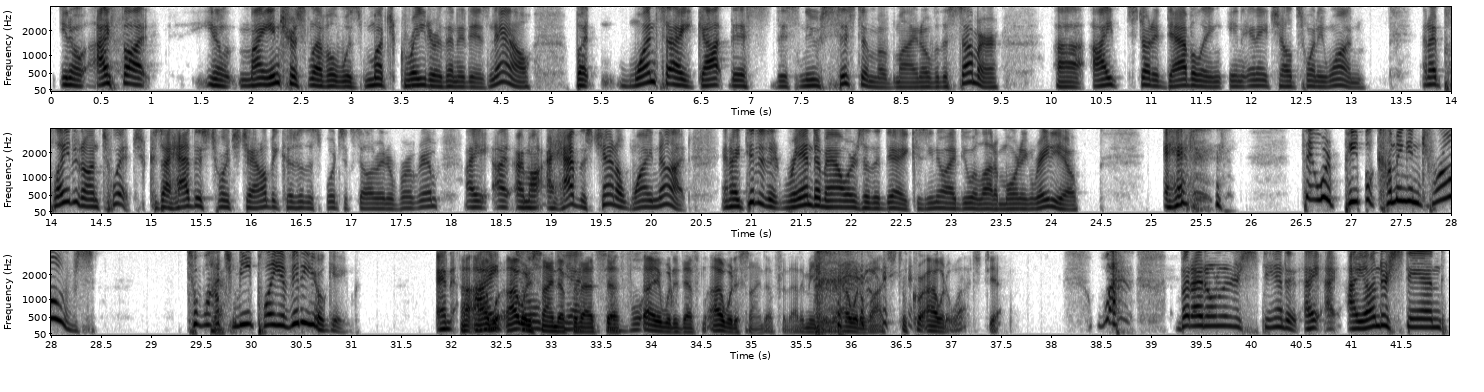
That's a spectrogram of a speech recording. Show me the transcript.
you know, I thought, you know, my interest level was much greater than it is now. But once I got this this new system of mine over the summer, uh, I started dabbling in NHL 21 and I played it on Twitch because I had this Twitch channel because of the Sports Accelerator program. I, I I'm I have this channel. Why not? And I did it at random hours of the day because you know I do a lot of morning radio, and there were people coming in droves to watch me play a video game. And I I would have signed up for that, Seth. vo- I would have definitely. I would have signed up for that immediately. I would have watched. Of course, I would have watched. Yeah. what but i don't understand it i i, I understand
